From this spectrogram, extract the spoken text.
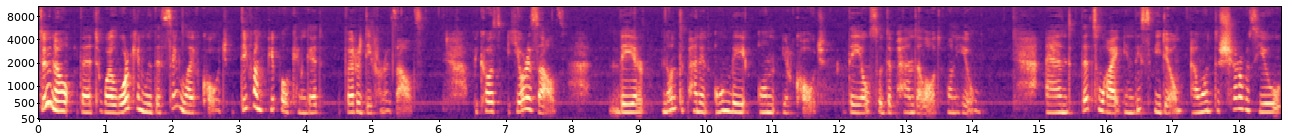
do you know that while working with the same life coach, different people can get very different results? Because your results, they're not dependent only on your coach, they also depend a lot on you. And that's why in this video, I want to share with you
